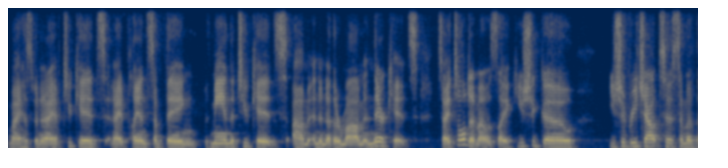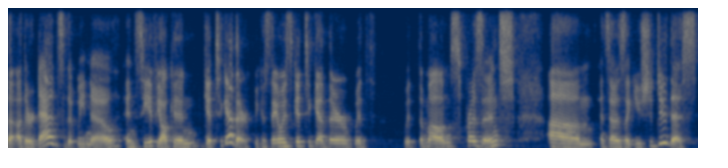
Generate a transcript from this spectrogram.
my husband and I have two kids, and I had planned something with me and the two kids, um, and another mom and their kids. So I told him I was like, "You should go. You should reach out to some of the other dads that we know and see if y'all can get together because they always get together with with the moms present." Um, and so I was like, "You should do this."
